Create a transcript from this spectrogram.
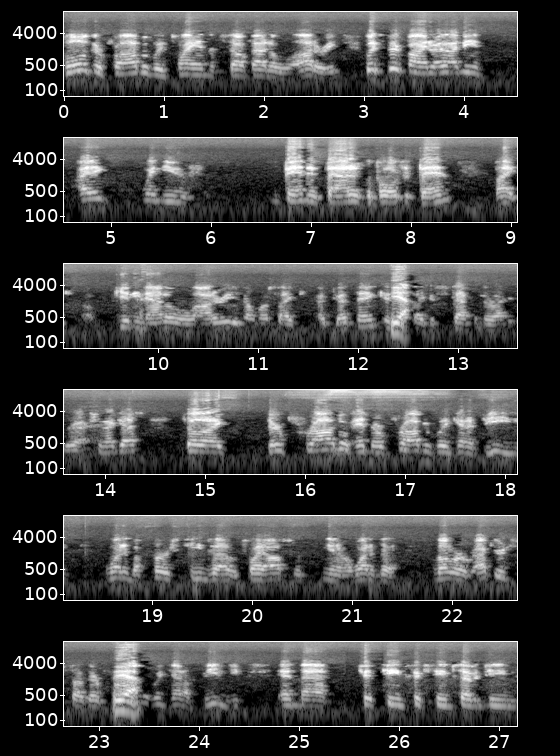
Bulls are probably playing themselves out of the lottery, which they're fine. I mean, I think when you've been as bad as the Bulls have been, like getting out of the lottery is almost like a good thing. 'cause Yeah. it's like a step in the right direction, I guess. So like they're probably and they're probably going to be one of the first teams out of the playoffs with you know one of the lower records. So they're probably Yeah. going to be in that 15, 16, 17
